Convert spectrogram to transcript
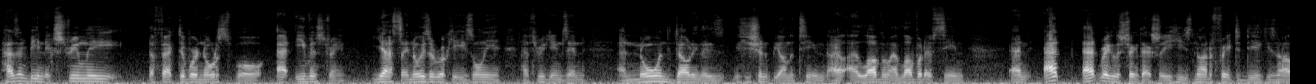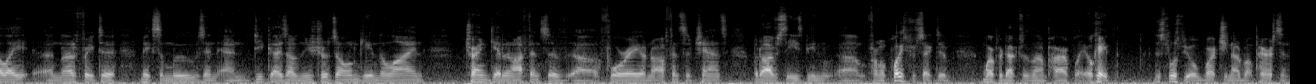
hasn't been extremely effective or noticeable at even strength. Yes, I know he's a rookie. He's only had three games in, and no one's doubting that he shouldn't be on the team. I, I, love him. I love what I've seen. And at, at regular strength, actually, he's not afraid to deke. He's not uh, not afraid to make some moves and, and deke guys out of the neutral zone, gain the line, try and get an offensive uh, foray or an offensive chance. But obviously, he's been, um, from a points perspective, more productive than on power play. Okay, this is supposed to be about Baertschi, not about Pettersson.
